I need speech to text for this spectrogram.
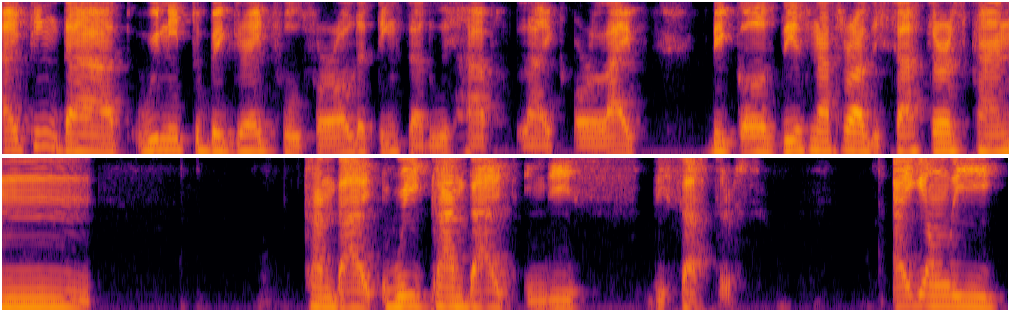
I think that we need to be grateful for all the things that we have, like our life, because these natural disasters can can die. We can die in these disasters. I only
